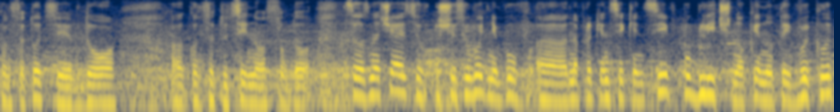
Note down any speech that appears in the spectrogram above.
конституції до е, конституційного суду. Це означає, що сьогодні був е, наприкінці кінців публічно кинутий виклик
